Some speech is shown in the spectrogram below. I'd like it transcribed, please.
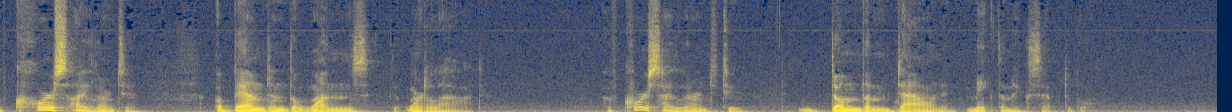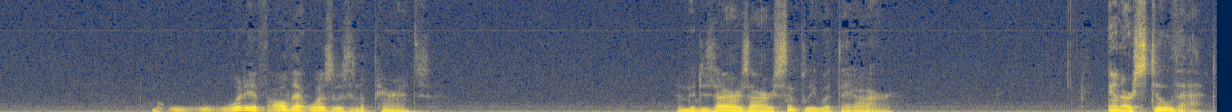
Of course, I learned to abandon the ones that weren't allowed. Of course, I learned to dumb them down and make them acceptable. What if all that was was an appearance? And the desires are simply what they are, and are still that.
